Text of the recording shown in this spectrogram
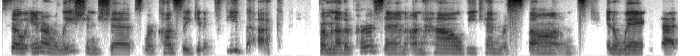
so in our relationships we're constantly getting feedback from another person on how we can respond in a mm-hmm. way that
